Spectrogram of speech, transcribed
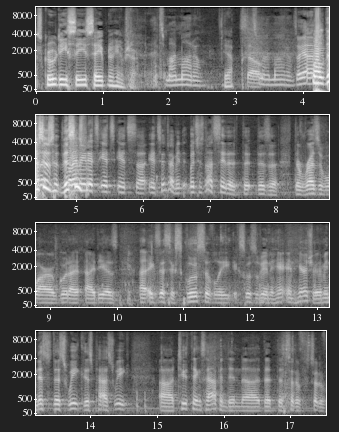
Screw DC, save New Hampshire. That's my motto. Yeah. So, That's my motto. So yeah, I Well, mean, this but I- is- this but is- I mean, it's it's it's uh, it's interesting. I mean, which is not to say that th- there's a the reservoir of good I- ideas uh, exists exclusively exclusively in, Ha- in Hampshire. I mean, this this week, this past week, uh, two things happened in uh, that that sort of sort of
